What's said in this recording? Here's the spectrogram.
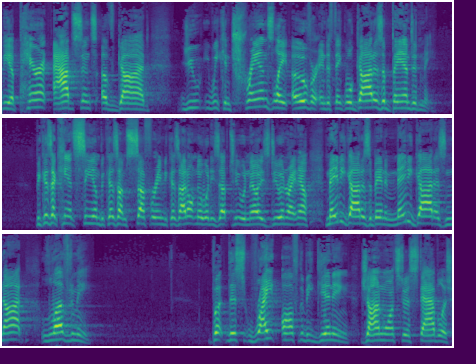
the apparent absence of God, you, we can translate over into think, well, God has abandoned me. Because I can't see him, because I'm suffering, because I don't know what he's up to and know what he's doing right now. Maybe God has abandoned me. Maybe God has not loved me. But this right off the beginning, John wants to establish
